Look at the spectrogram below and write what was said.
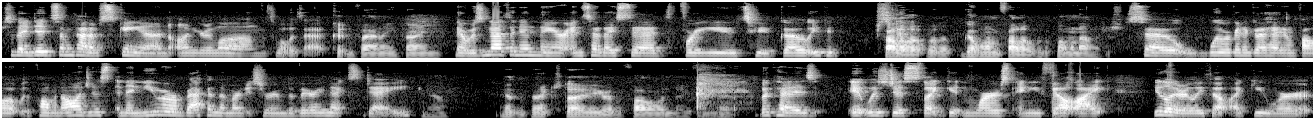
So they did some kind of scan on your lungs. What was that? Couldn't find anything. There was nothing in there, and so they said for you to go, you could follow up with a go home and follow up with a pulmonologist. So we were going to go ahead and follow up with a pulmonologist, and then you were back in the emergency room the very next day. Yeah, either the next day or the following day from that. Because it was just like getting worse, and you felt like you literally felt like you were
